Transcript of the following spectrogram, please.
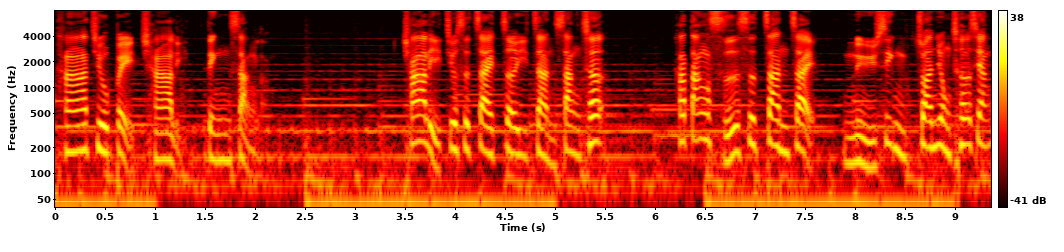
他就被查理盯上了。查理就是在这一站上车，他当时是站在女性专用车厢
